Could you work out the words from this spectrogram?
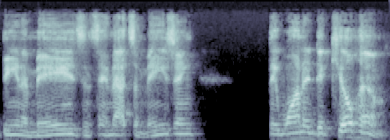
being amazed and saying that's amazing, they wanted to kill him.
